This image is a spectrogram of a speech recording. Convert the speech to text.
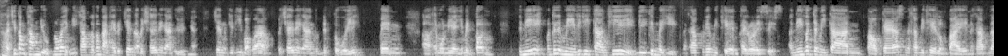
ครับแต่ที่ต้องทำอยู่เพราะว่าอย่างนี้ครับเราต้องการไฮโดรเจนเอาไปใช้ในงานอื่นไงเช่นเมื่อกี้ที่บอกว่าไปใช้ในงานเป็นปุ๋ยเป็นเอ่อแอมโมเนียอย่างนี้เป็นต้น ทีนี้มันก็จะมีวิธีการที่ดีขึ้นมาอีกนะครับเรียก methane pyrolysis อันนี้ก็จะมีการเป่าแก๊สนะครับมีเทนลงไปนะครับใน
